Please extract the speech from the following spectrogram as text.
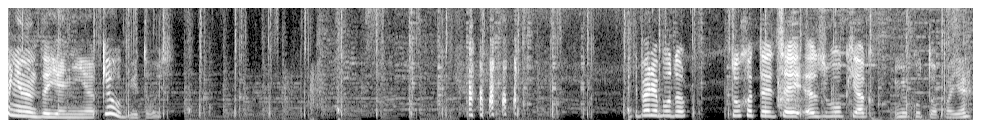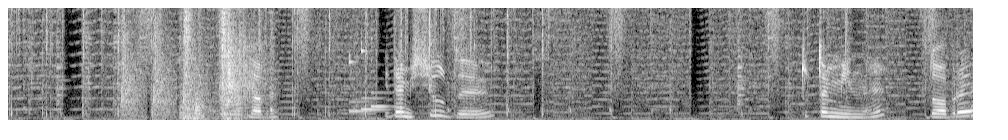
мені не дає ніяк, я обідалась. А тепер я буду слухати цей е, звук, як Міку топає. Добре. Ідемо сюди. Тут там міни. Добре.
